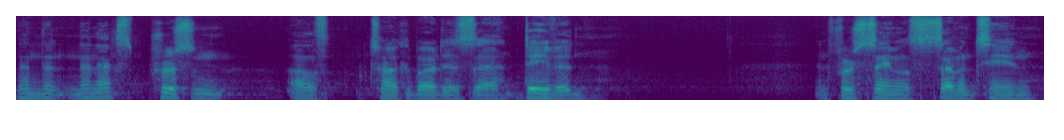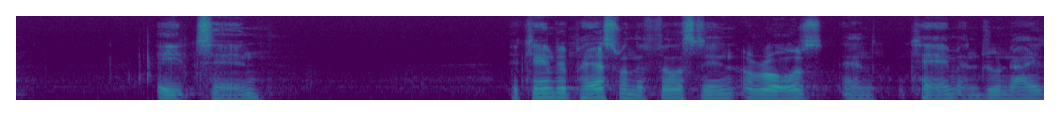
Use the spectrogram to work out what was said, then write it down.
Then the, the next person I'll talk about is uh, David. In 1 Samuel 17, 18. It came to pass when the Philistine arose and came and drew nigh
